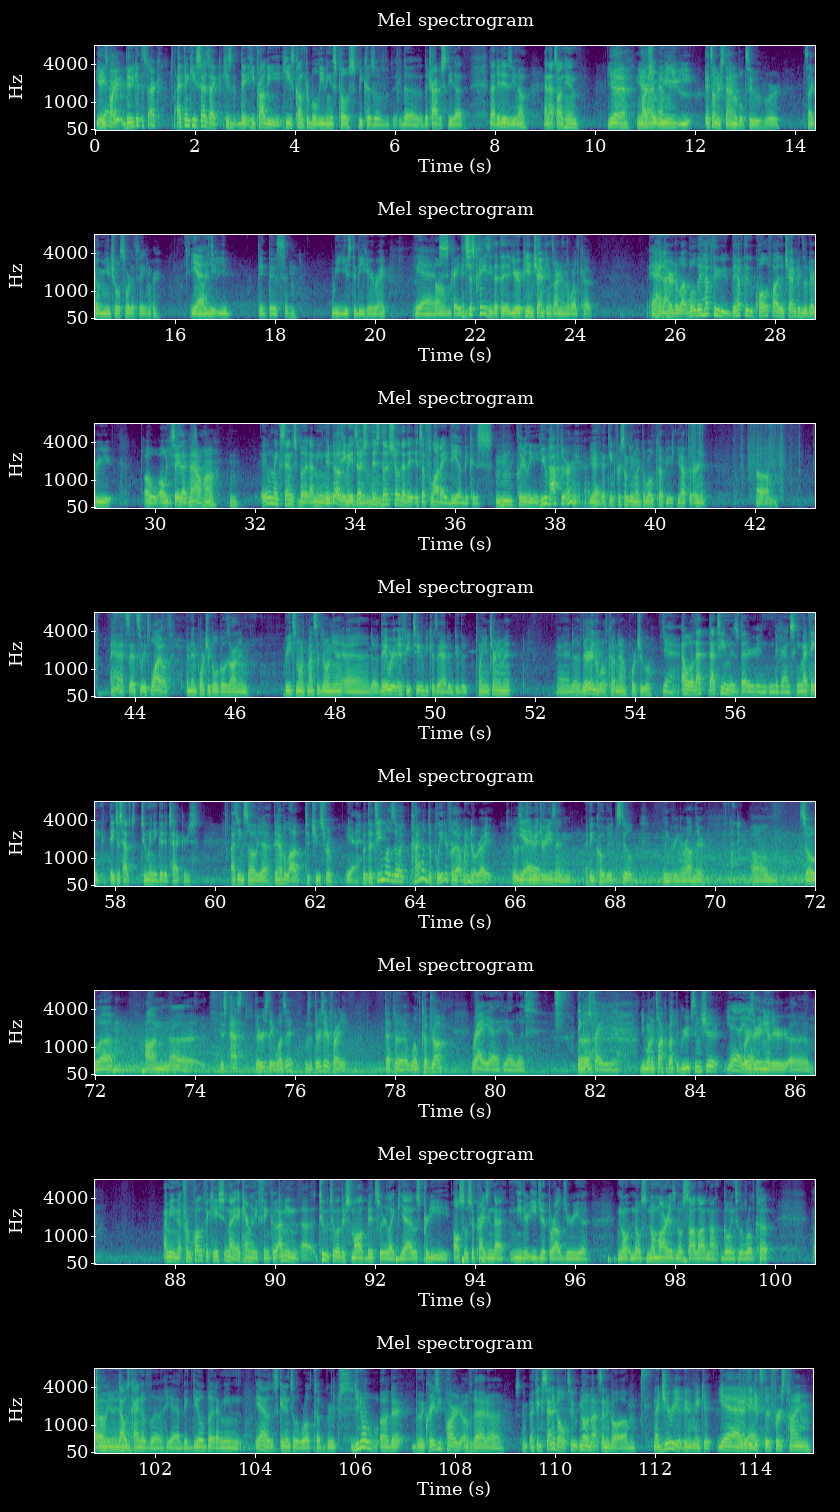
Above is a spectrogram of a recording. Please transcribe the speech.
Yeah, he's probably. Did he get the sack? I think he says like he's that he probably he's comfortable leaving his post because of the the travesty that that it is, you know, and that's on him. Yeah, yeah. I- I, mean, you, you, it's understandable too, or it's like a mutual sort of thing where you Yeah, know, you, you did this and we used to be here, right? yeah, it's Um, crazy. It's just crazy that the European champions aren't in the World Cup. yeah. And I heard a lot. Well, they have to they have to qualify the champions of every. Oh, oh, you say that now, huh? it would make sense, but I mean, It does It, make does. sense. This does show that it, it's a flawed idea because clearly, You have to earn it. I, Yeah. I think for something like the World Cup, you, you have to earn it. Um, man, that's that's it's wild. and then Portugal goes on and beats North Macedonia, and uh, they were iffy too because they had to do the playing tournament, and uh, they're in the World Cup now. Portugal. Yeah. Oh well, that that team is better in, in the grand scheme. I think they just have too many good attackers. I think so. Yeah, they have a lot to choose from. Yeah. But the team was uh, kind of depleted for that window, right? There was a few injuries, and I think COVID still lingering around there. Um, so um, on uh, this past Thursday, was it? Was it Thursday or Friday? That the World Cup draw. Right. Yeah. Yeah. It was. I think it was Uh, Friday. Yeah. You want to talk about the groups and shit? Yeah, yeah. Or is yeah. there any other? Uh, I mean, from qualification, I, I can't really think of. I mean, uh, two two other small bits were like, yeah, it was pretty. Also surprising that neither Egypt or Algeria, no no no Mahrez, no Salah, not going to the World Cup. Uh, Oh, yeah, yeah, that was kind of a yeah big deal. But I mean, yeah, let's get into the World Cup groups. you know uh, that the crazy part of that. Uh, I think Senegal too. No, not Senegal. Um, Nigeria didn't make it. Yeah, and I think it's their first time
